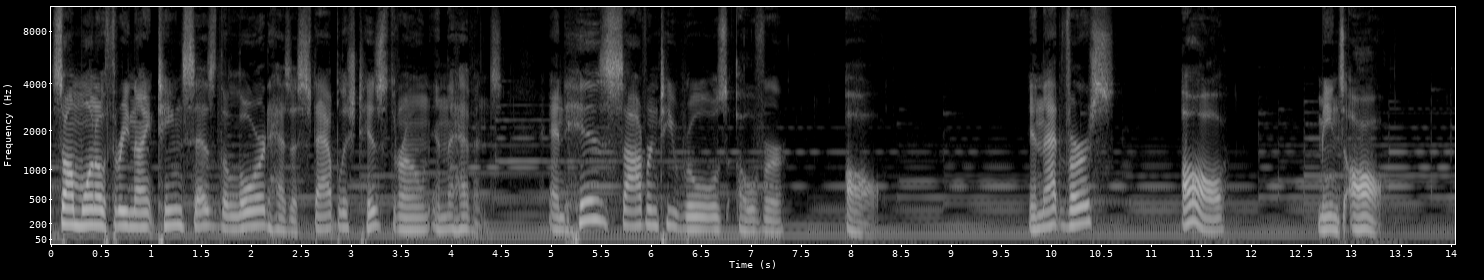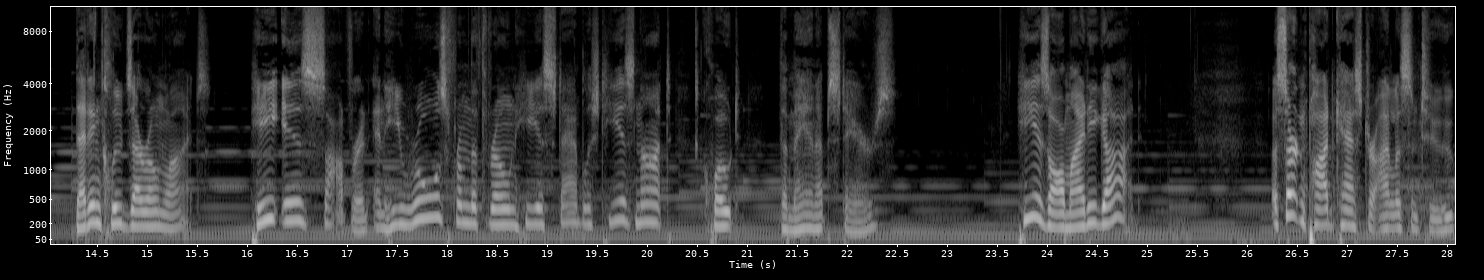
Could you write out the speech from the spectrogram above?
Psalm 103:19 says the Lord has established his throne in the heavens, and his sovereignty rules over all. In that verse, all means all. That includes our own lives. He is sovereign and he rules from the throne he established. He is not, quote, the man upstairs. He is Almighty God. A certain podcaster I listen to who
